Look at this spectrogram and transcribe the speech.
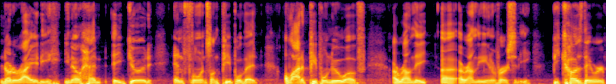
notoriety, you know, had a good influence on people that a lot of people knew of around the uh, around the university because they were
